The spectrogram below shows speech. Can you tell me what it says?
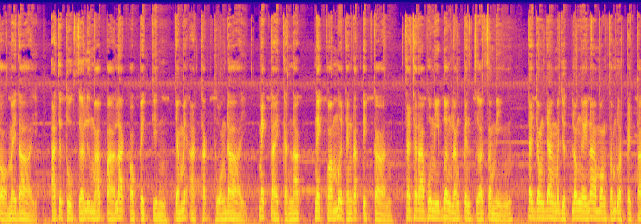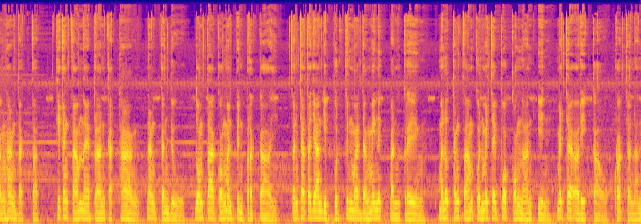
ต่อไม่ได้ อาจจะถูกเสือหรือหมาป่าลากเอาไปกิน ยังไม่อาจทักท้วงได้ ไม่ไกลกันนัก ในความมืดแห่งรัติการชาชราผู้มีเบื้องหลังเป็นเสือสมิงได้ย่องย่างมาหยุดแล้วเงยหน้ามองสำรวจไปทางห้างดักสัตว์ที่ทั้งสามนายพรานกัดห้าง นั่งกันอยู่ ดวงตาของมันเป็นประกาย สัญชาตญาณดิบผุดขึ้นมาอย่างไม่นึกปั่นเกรง มนุษย์ทั้งสามคนไม่ใช่พวกของหนานอิน ไม่ใช่อริเก่า เพราะฉะนั้น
